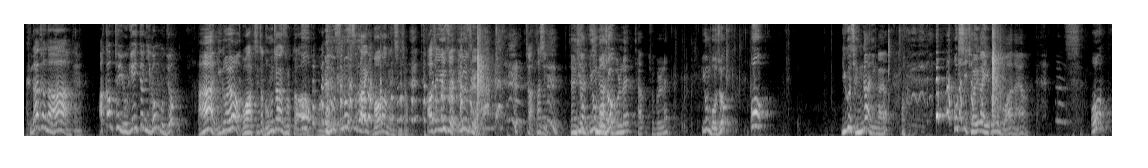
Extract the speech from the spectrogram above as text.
그나저나 네. 아까부터 여기에 있던 이건 뭐죠? 아 이거요? 와 진짜 너무 자연스럽다. 어, 너무 smooth like butter네 진짜. 아저 읽어주세요. 읽어주세요. 자 다시. 잠시만. 이거- 이거 뭐죠? 줘볼래? 자, 줘볼래? 이건 뭐죠? 어? 이거 젠가 아닌가요? 혹시 저희가 이걸로 뭐 하나요? 어?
